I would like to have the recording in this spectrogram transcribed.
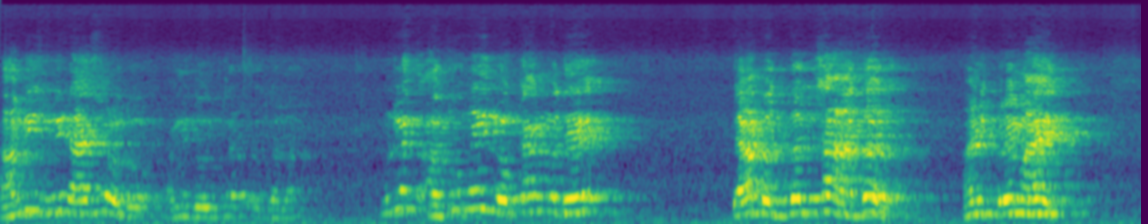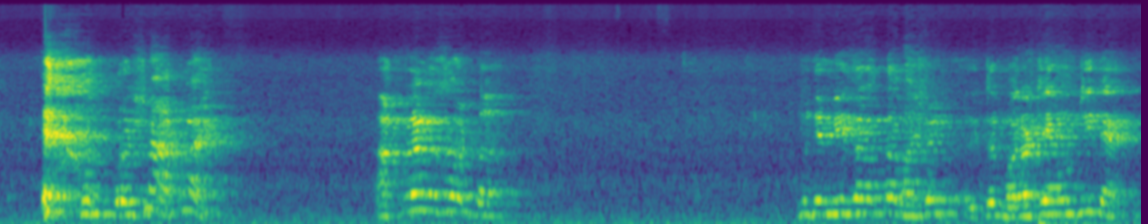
आम्ही मी डायसर होतो आम्ही दोन चार जण. म्हटलं अजूनही लोकांमध्ये त्याबद्दलचा आदर आणि प्रेम आहेत प्रश्न आपला आहे. आपल्याला कसं वाटतं म्हणजे मी जर आता भाषण इथं मराठी आहे ठीक आहे.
